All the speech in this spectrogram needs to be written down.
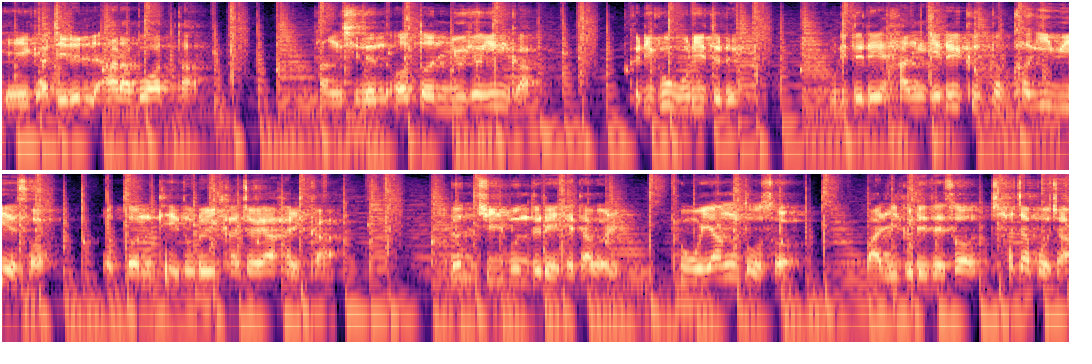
세 가지를 알아보았다. 당신은 어떤 유형인가? 그리고 우리들은 우리들의 한계를 극복하기 위해서 어떤 태도를 가져야 할까? 이런 질문들의 해답을 교양 도서 말 그릇에서 찾아보자.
